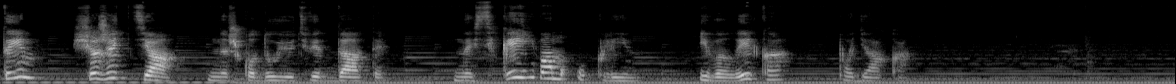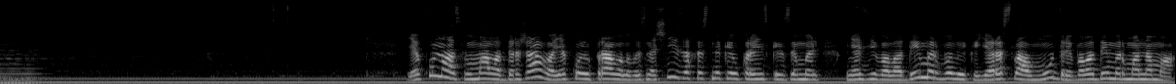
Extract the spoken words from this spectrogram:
тим, що життя не шкодують віддати. Низький вам уклін і велика подяка. Яку назву мала держава, якою правили визначні захисники українських земель князі Володимир Великий, Ярослав Мудрий, Володимир Мономах,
